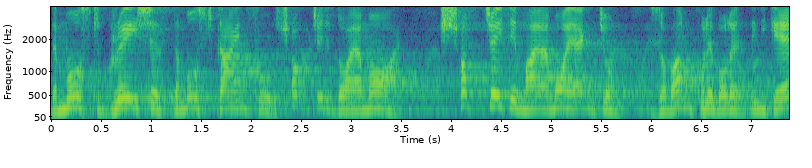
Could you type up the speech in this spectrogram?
the most gracious the most kindful সবচাইতে দয়াময়, সবচাইতে মায়াময় একজন। জবান খুলে বলেন, তিনি কে?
